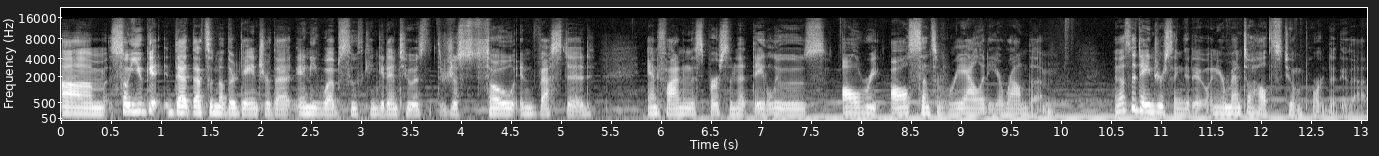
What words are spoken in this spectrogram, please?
Um, so you get that that's another danger that any web sleuth can get into is that they're just so invested in finding this person that they lose all re- all sense of reality around them. And that's a dangerous thing to do, and your mental health is too important to do that.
